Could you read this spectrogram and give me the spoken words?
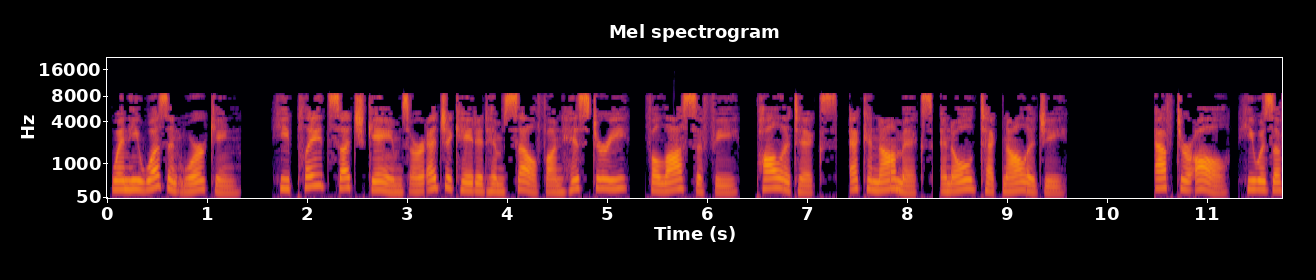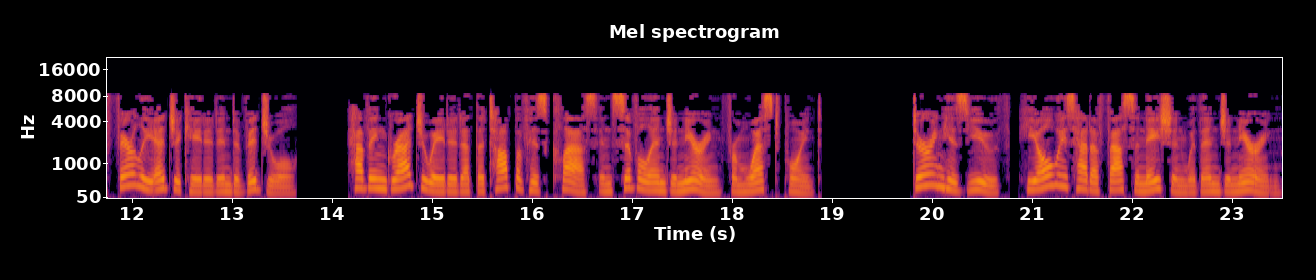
When he wasn't working, he played such games or educated himself on history, philosophy, politics, economics, and old technology. After all, he was a fairly educated individual. Having graduated at the top of his class in civil engineering from West Point. During his youth, he always had a fascination with engineering.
